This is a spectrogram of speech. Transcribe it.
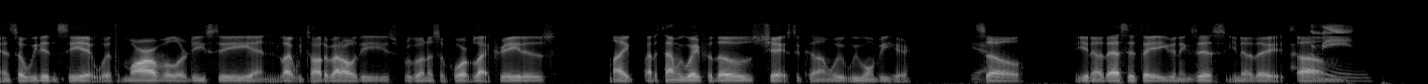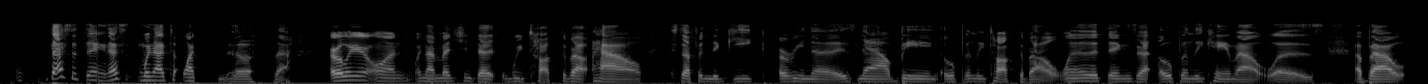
and so we didn't see it with Marvel or DC. And like we talked about all these, we're going to support black creatives. Like by the time we wait for those checks to come, we, we won't be here. Yeah. So, you know, that's if they even exist. You know, they I um mean, that's the thing. That's when I t- what uh. Earlier on when I mentioned that we talked about how stuff in the geek arena is now being openly talked about. One of the things that openly came out was about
